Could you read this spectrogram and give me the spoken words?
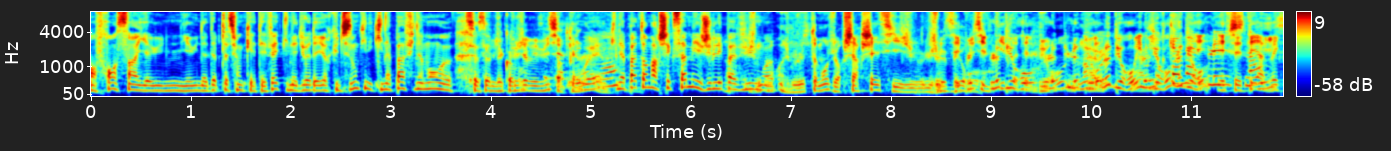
en France, hein, il y, a une- il y a une adaptation qui a été faite qui n'a duré d'ailleurs qu'une saison, qui, qui n'a pas finalement euh, Ça Que j'avais vu sur ouais, qui n'a pas tant marché que ça, mais je ne l'ai pas vu Je me- moi. Justement, je recherchais si je, je Le sais bureau. plus si le, bureau, le bureau. le- bureau, le bureau, Oui, le bureau, le bureau. Et c'était avec,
